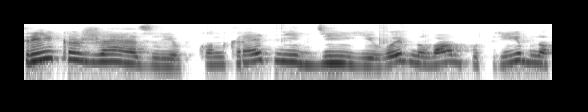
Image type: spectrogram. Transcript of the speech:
Трійка жезлів, конкретні дії. Видно, вам потрібно,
